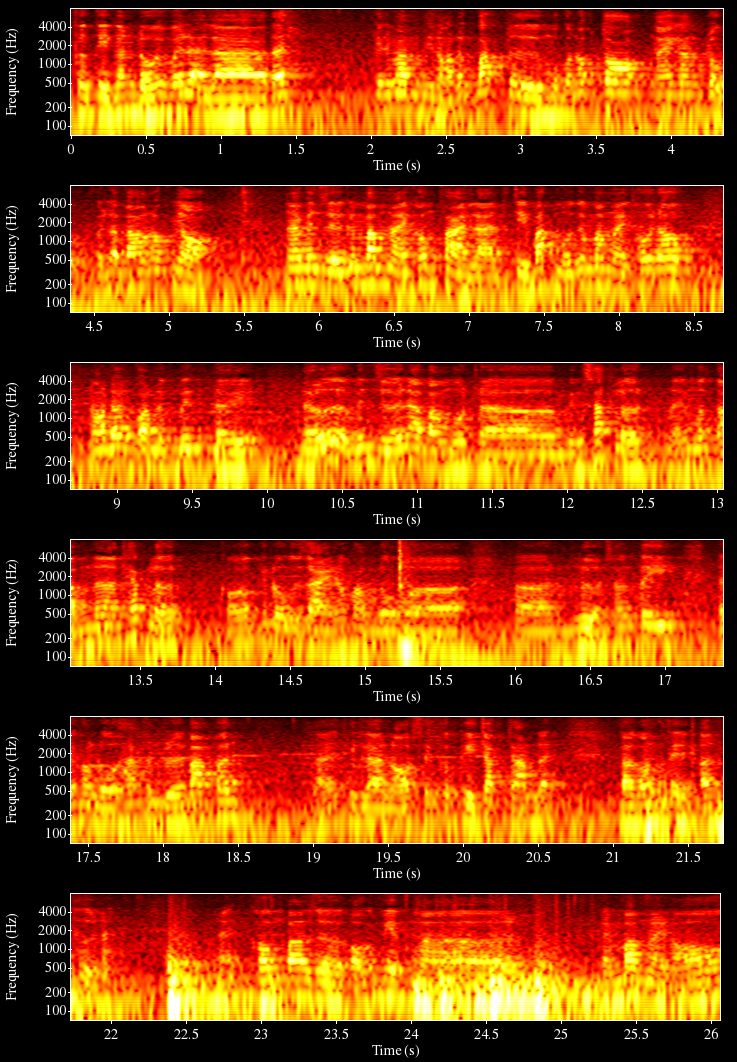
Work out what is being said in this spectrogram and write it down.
Cực kỳ cân đối với lại là đây cái mâm thì nó được bắt từ một con ốc to ngay ngang trục với là bao ốc nhỏ. Ngay bên dưới cái mâm này không phải là chỉ bắt mỗi cái mâm này thôi đâu. Nó đang còn được bên đấy đỡ ở bên dưới là bằng một uh, miếng sắt lớn đấy một tấm uh, thép lớn. Có cái độ dày nó khoảng độ uh, uh, nửa cm đấy khoảng độ hai phân rưỡi ba phân đấy thì là nó sẽ cực kỳ chắc chắn đấy. Bà con có thể ấn thử này. Đấy, không bao giờ có cái việc mà ờ, cái mâm này nó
